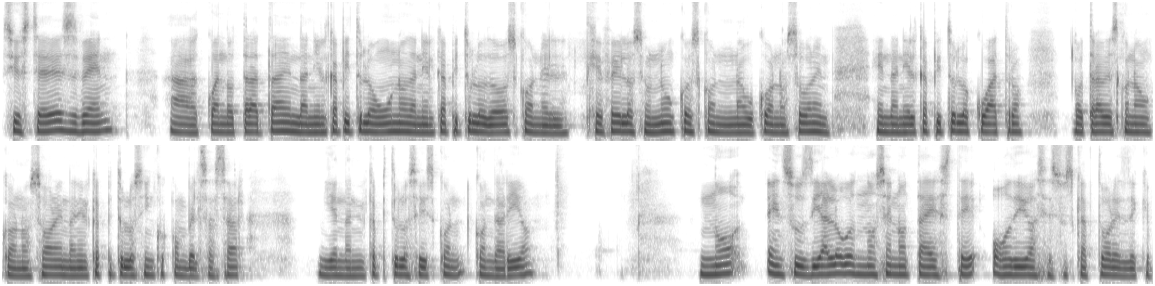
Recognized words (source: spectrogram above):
Si ustedes ven ah, cuando trata en Daniel capítulo 1, Daniel capítulo 2 con el jefe de los eunucos, con Nauconosor, en, en Daniel capítulo 4, otra vez con Nauconosor, en Daniel capítulo 5 con Belsasar y en Daniel capítulo 6 con, con Darío, no, en sus diálogos no se nota este odio hacia sus captores de que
